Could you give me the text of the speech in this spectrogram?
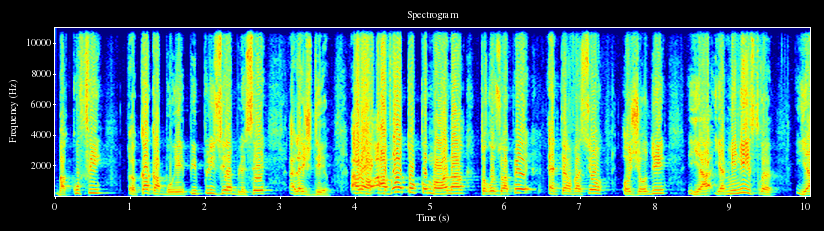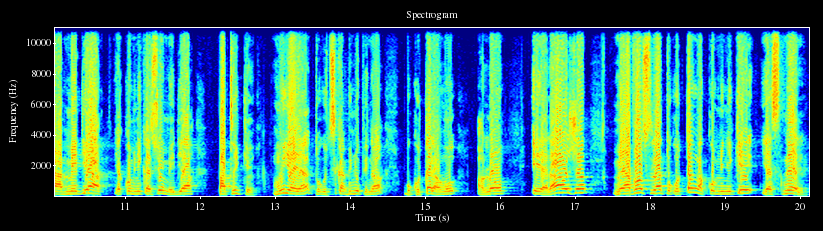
bakufi euh, kaka boye et puis plusieurs blessés allais-je dire. Alors avant tokoma wana tokozwa mpe intervention aujourd'hui il y a, y a ministre il y a média il y a communication média. Patrick muyaya tokotika bino mpena bokotala yango en long et à large. Mais avant cela tokotanga communiqué ya snel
